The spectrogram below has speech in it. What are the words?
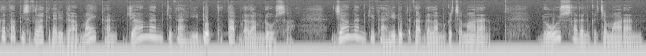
Tetapi setelah kita didamaikan, jangan kita hidup tetap dalam dosa. Jangan kita hidup tetap dalam kecemaran. Dosa dan kecemaran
